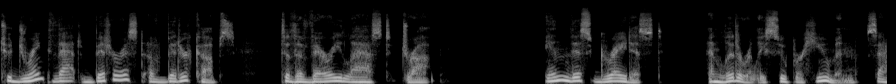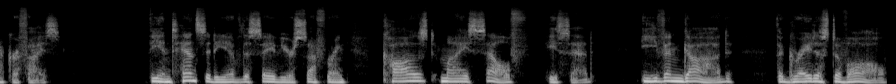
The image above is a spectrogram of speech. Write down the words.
to drink that bitterest of bitter cups to the very last drop. In this greatest and literally superhuman sacrifice, the intensity of the Savior's suffering caused myself, he said, even God, the greatest of all,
